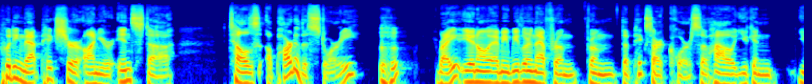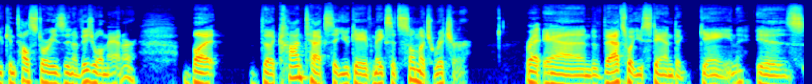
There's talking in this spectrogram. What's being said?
putting that picture on your insta tells a part of the story mm-hmm. right? You know i mean we learned that from from the pixar course of how you can you can tell stories in a visual manner but the context that you gave makes it so much richer. Right. And that's what you stand to gain is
